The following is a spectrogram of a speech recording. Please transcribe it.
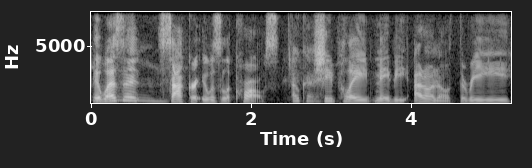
It wasn't Mm. soccer; it was lacrosse. okay. She played maybe I don't know three.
